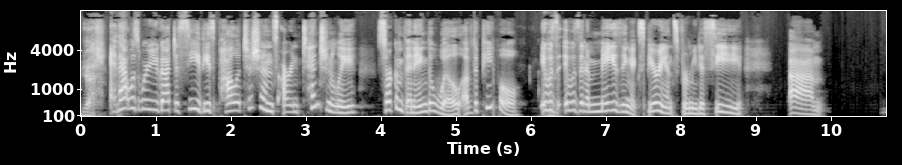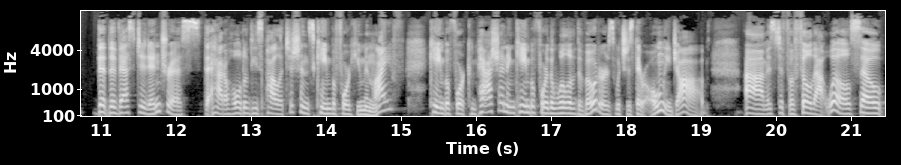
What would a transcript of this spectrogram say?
Yes. And that was where you got to see these politicians are intentionally circumventing the will of the people. It was it was an amazing experience for me to see um, that the vested interests that had a hold of these politicians came before human life, came before compassion, and came before the will of the voters, which is their only job, um, is to fulfill that will. So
